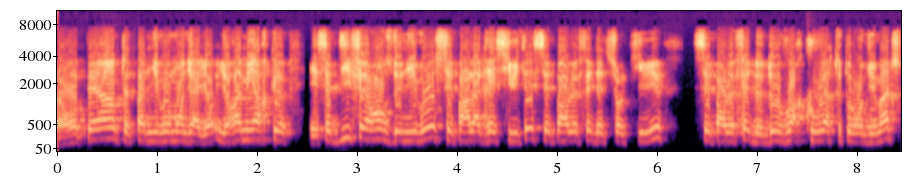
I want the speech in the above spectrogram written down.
européen, peut-être pas de niveau mondial. Il y aura meilleur que. Et cette différence de niveau, c'est par l'agressivité, c'est par le fait d'être sur le qui c'est par le fait de devoir courir tout au long du match.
